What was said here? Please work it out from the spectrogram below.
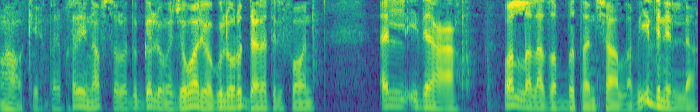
آه أوكي. طيب خليني أفصل وأدق له من جوالي وأقول له رد على تليفون الإذاعة. والله لا ظبطها إن شاء الله بإذن الله.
